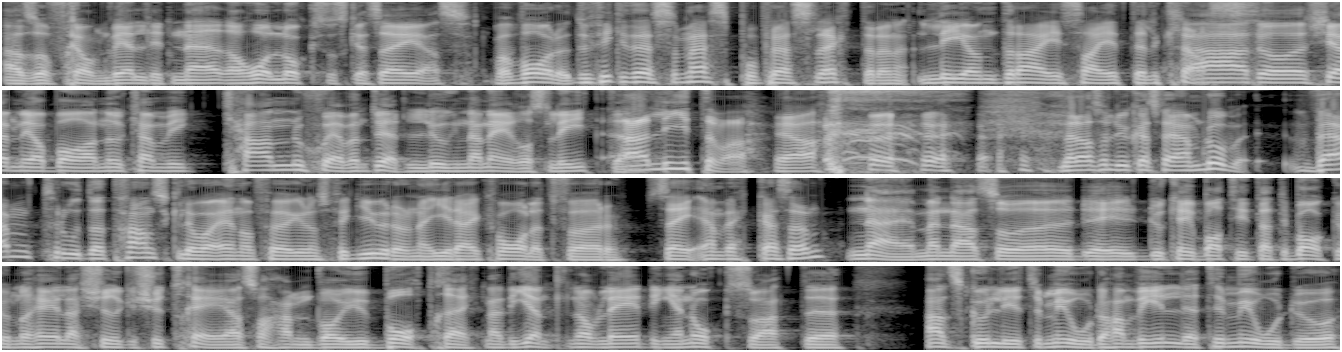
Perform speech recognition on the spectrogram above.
Alltså från väldigt nära håll också ska sägas. Vad var det? Du fick ett sms på pressläktaren. Leon Draisaitl-klass. Ja, då kände jag bara nu kan vi kanske eventuellt lugna ner oss lite. Ja, lite va? Ja. Men alltså Lukas Wernbloom, vem trodde att han skulle vara en av förgrundsfigurerna i det här kvalet för, säg en vecka sedan? Nej, men alltså du kan ju bara titta tillbaka under hela 2023. Alltså, han var ju borträknad egentligen av ledningen också. att uh, Han skulle ju till Modo, han ville till Modo.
